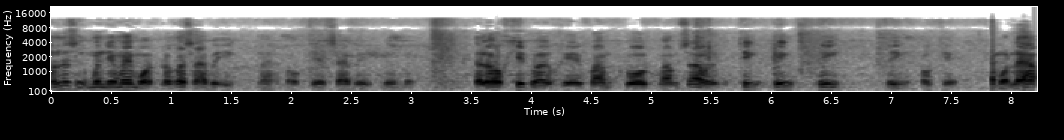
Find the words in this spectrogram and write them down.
มันรู้สึกมันยังไม่หมดเราก็ใส่ไปอีกนะโอเคใส่ไปอีกเรื่งไปแต่เราคิดว่าโอเคความโกรธความเศร้าทิ้งทิ้งทิ้งทิ้งโอเคหมดแล้ว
